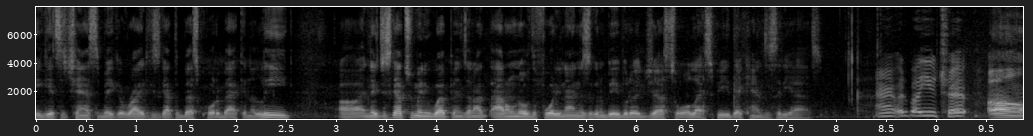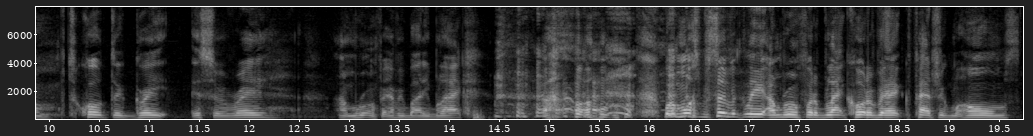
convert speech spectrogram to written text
He gets a chance to make it right. He's got the best quarterback in the league. Uh, and they just got too many weapons. And I, I don't know if the 49ers are going to be able to adjust to all that speed that Kansas City has. All right, what about you, Trip? Um, to quote the great Issa Rae, I'm rooting for everybody black. um, but more specifically, I'm rooting for the black quarterback, Patrick Mahomes.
